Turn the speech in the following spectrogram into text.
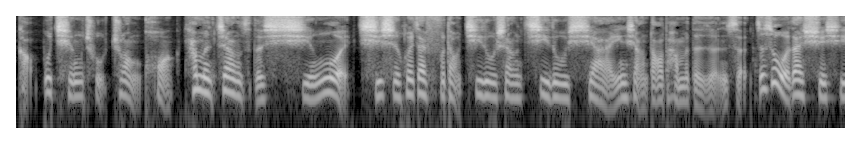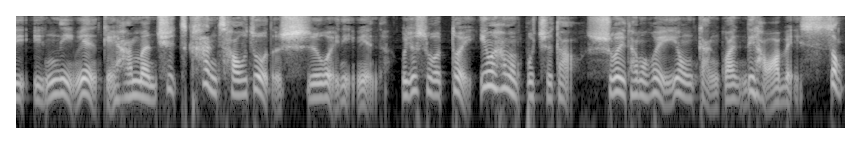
搞不清楚状况，他们这样子的行为，其实会在辅导记录上记录下来，影响到他们的人生。这是我在学习营里面给他们去看操作的思维里面的。我就说，对，因为他们不知道，所以他们会用感官，你好啊，没送，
